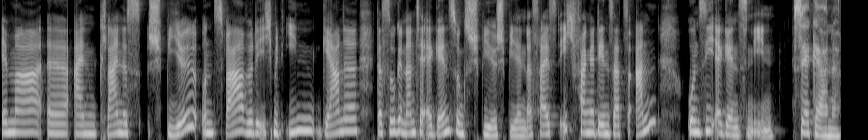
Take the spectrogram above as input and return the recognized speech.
immer äh, ein kleines Spiel und zwar würde ich mit Ihnen gerne das sogenannte Ergänzungsspiel spielen. Das heißt, ich fange den Satz an und Sie ergänzen ihn. Sehr gerne.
